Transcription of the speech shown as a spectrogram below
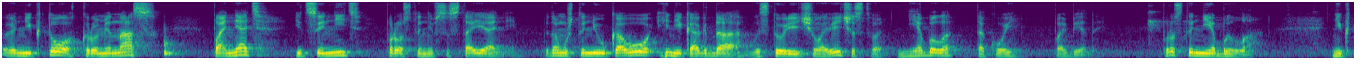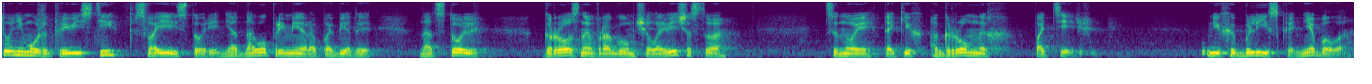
никто, кроме нас, понять и ценить просто не в состоянии. Потому что ни у кого и никогда в истории человечества не было такой победы. Просто не было. Никто не может привести в своей истории ни одного примера победы над столь грозным врагом человечества ценой таких огромных потерь. У них и близко не было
